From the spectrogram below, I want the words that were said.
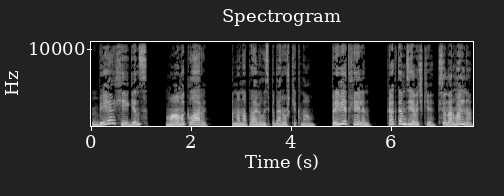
«Беа Хиггинс, мама Клары», она направилась по дорожке к нам. «Привет, Хелен! Как там девочки? Все нормально?»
